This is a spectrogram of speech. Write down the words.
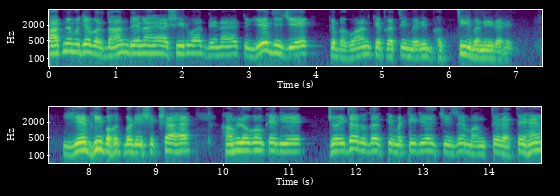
आपने मुझे वरदान देना है, आशीर्वाद देना है तो ये दीजिए कि भगवान के प्रति मेरी भक्ति बनी रहे। ये भी बहुत बड़ी शिक्षा है। हम लोगों के लिए जो इधर उधर की मटेरियल चीज़ें मांगते रहते हैं,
